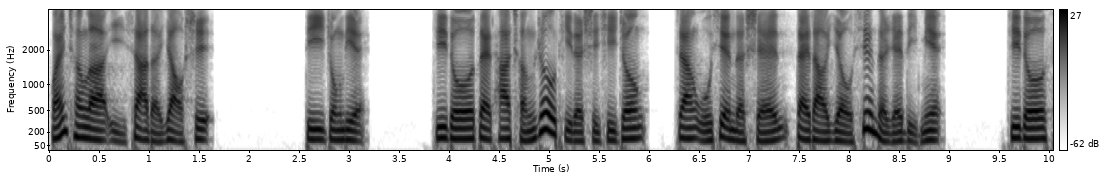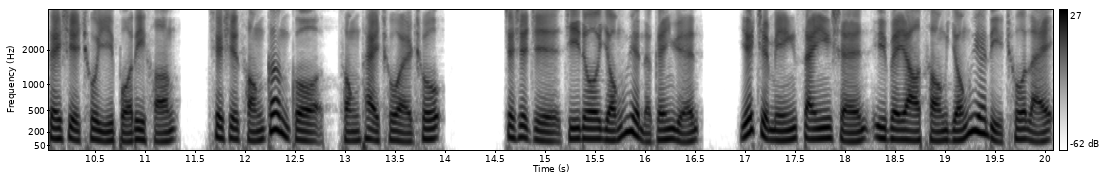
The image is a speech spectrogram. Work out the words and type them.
完成了以下的要事。第一重点，基督在他成肉体的时期中，将无限的神带到有限的人里面。基督虽是出于伯利恒，却是从亘古从太初而出，这是指基督永远的根源。也指明三一神预备要从永远里出来，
